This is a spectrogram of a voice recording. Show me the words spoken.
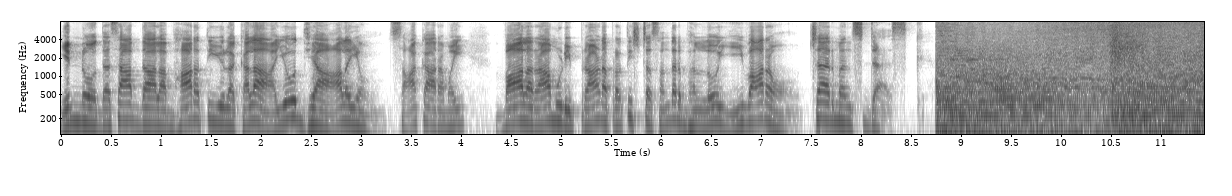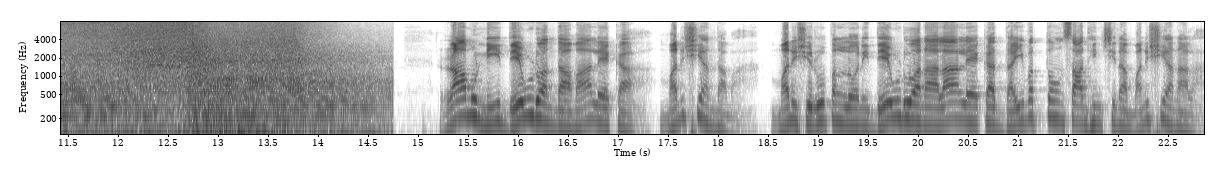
ఎన్నో దశాబ్దాల భారతీయుల కళ అయోధ్య ఆలయం సాకారమై బాలరాముడి ప్రాణ ప్రతిష్ట సందర్భంలో ఈ వారం చైర్మన్స్ డెస్క్. రాముణ్ణి దేవుడు అందామా లేక మనిషి అందామా? మనిషి రూపంలోని దేవుడు అనాలా లేక దైవత్వం సాధించిన మనిషి అనాలా?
